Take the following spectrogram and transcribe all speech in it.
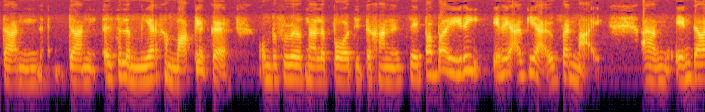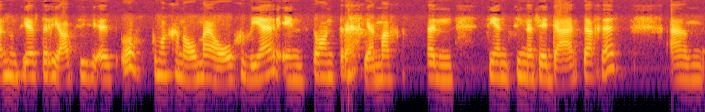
dan dan is hulle meer gemakliker om byvoorbeeld na hulle pa toe te gaan en sê, "Pappa, hierdie hierdie ouetjie hou van my." Um en dan ons eerste reaksie is, "O, oh, kom ek gaan haal my haalgeweer en staan terug. Jy mag in sien sien as jy 30 is." Um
